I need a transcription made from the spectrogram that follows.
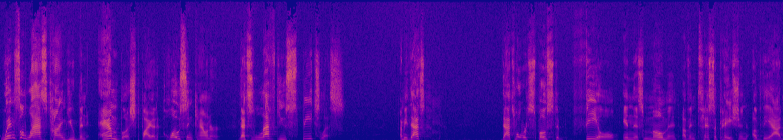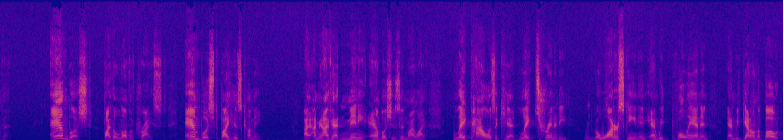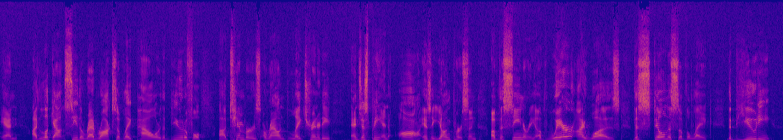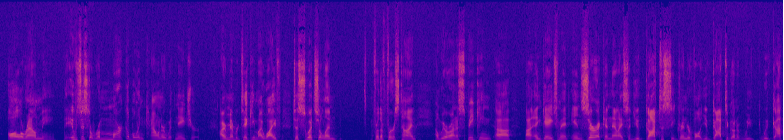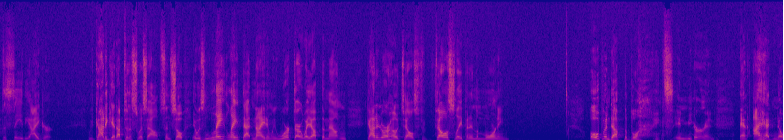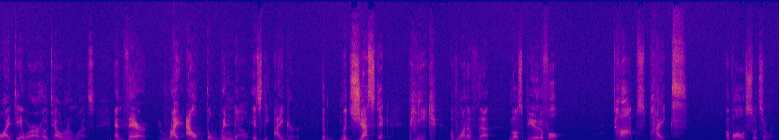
When's the last time you've been ambushed by a close encounter that's left you speechless? I mean, that's That's what we're supposed to feel in this moment of anticipation of the Advent. Ambushed by the love of Christ, ambushed by his coming. I, I mean, I've had many ambushes in my life. Lake Powell as a kid, Lake Trinity, we'd go water skiing and, and we'd pull in and, and we'd get on the boat and I'd look out and see the red rocks of Lake Powell or the beautiful uh, timbers around Lake Trinity and just be in awe as a young person of the scenery, of where I was, the stillness of the lake, the beauty all around me. It was just a remarkable encounter with nature. I remember taking my wife to Switzerland for the first time, and we were on a speaking uh, uh, engagement in Zurich, and then I said, "You've got to see Grindelwald. You've got to go to. We've, we've got to see the Eiger." We've got to get up to the Swiss Alps. And so it was late, late that night, and we worked our way up the mountain, got into our hotels, f- fell asleep, and in the morning, opened up the blinds in Mürren, and I had no idea where our hotel room was. And there, right out the window, is the Eiger, the majestic peak of one of the most beautiful tops, pikes of all of Switzerland.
